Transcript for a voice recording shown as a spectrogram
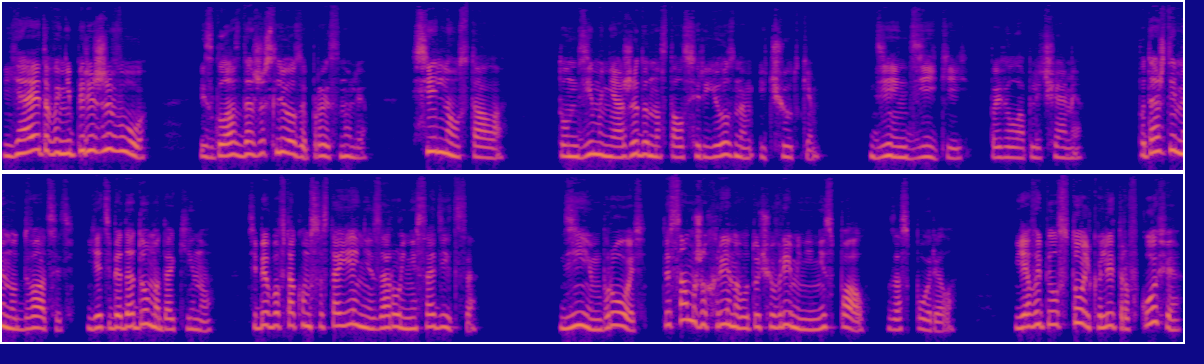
я этого не переживу. Из глаз даже слезы прыснули. Сильно устала. Тон Димы неожиданно стал серьезным и чутким. «День дикий», — повела плечами. «Подожди минут двадцать, я тебя до дома докину. Тебе бы в таком состоянии за руль не садиться. Дим, брось, ты сам уже хреново тучу времени не спал, заспорила. Я выпил столько литров кофе,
